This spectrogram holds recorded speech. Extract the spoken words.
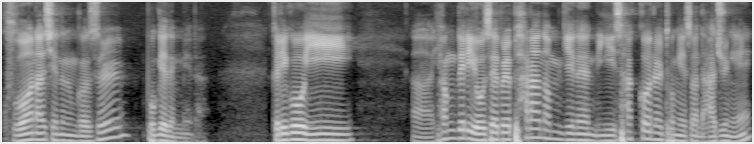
구원하시는 것을 보게 됩니다. 그리고 이 어, 형들이 요셉을 팔아 넘기는 이 사건을 통해서 나중에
